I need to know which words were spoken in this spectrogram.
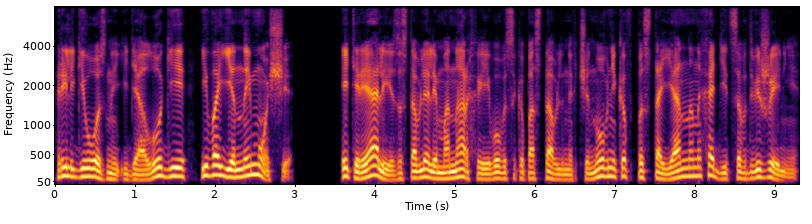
религиозной идеологии и военной мощи. Эти реалии заставляли монарха и его высокопоставленных чиновников постоянно находиться в движении.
